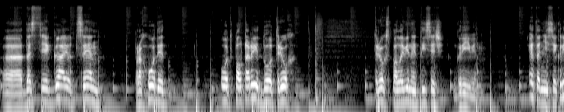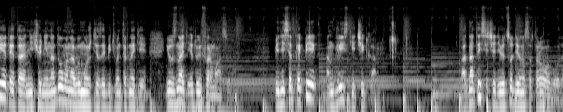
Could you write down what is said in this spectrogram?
э, достигают цен проходы от полторы до трех трех с половиной тысяч гривен. Это не секрет, это ничего не надумано, вы можете забить в интернете и узнать эту информацию. 50 копеек английский чекан. 1992 года.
